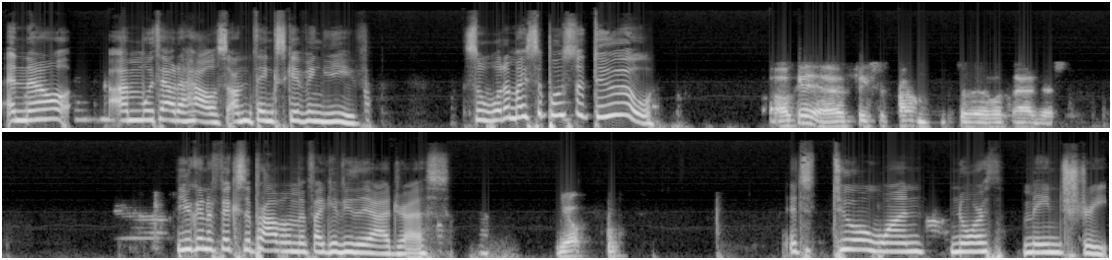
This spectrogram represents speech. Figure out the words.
And now I'm without a house on Thanksgiving Eve. So what am I supposed to do? Okay, I fix the problem. So what's the address? You're to fix the problem if I give you the address. Yep. It's 201 North Main Street.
